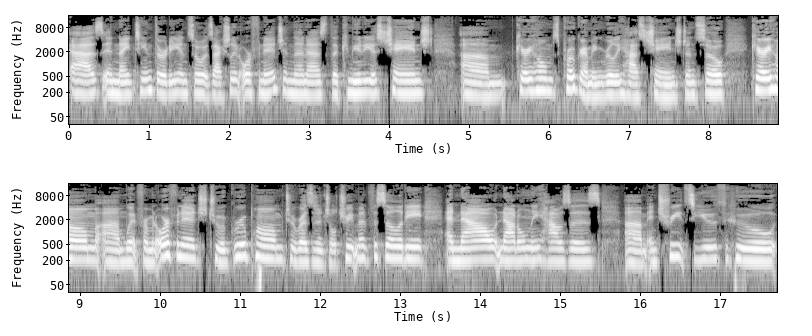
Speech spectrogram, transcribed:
as in 1930, and so it's actually an orphanage. And then, as the community has changed, um, Cary Home's programming really has changed. And so, Cary Home um, went from an orphanage to a group home to a residential treatment facility, and now not only houses um, and treats youth who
